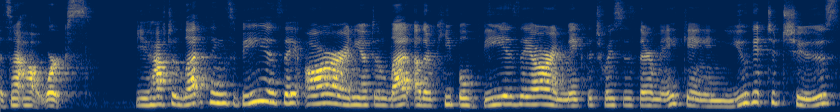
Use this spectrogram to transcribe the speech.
That's not how it works. You have to let things be as they are, and you have to let other people be as they are and make the choices they're making, and you get to choose.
